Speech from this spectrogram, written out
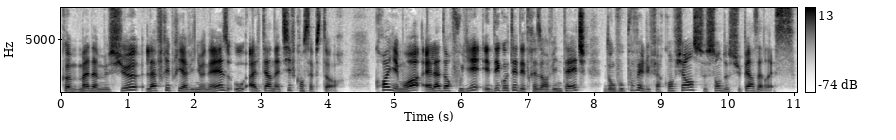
comme Madame Monsieur, La friperie avignonnaise ou Alternative Concept Store. Croyez-moi, elle adore fouiller et dégoter des trésors vintage, donc vous pouvez lui faire confiance, ce sont de super adresses.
